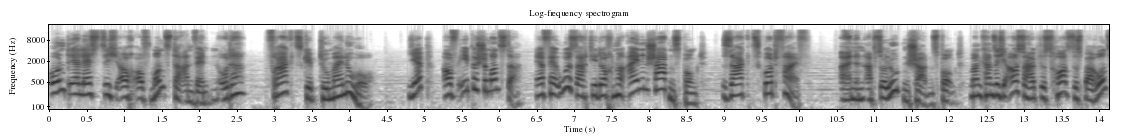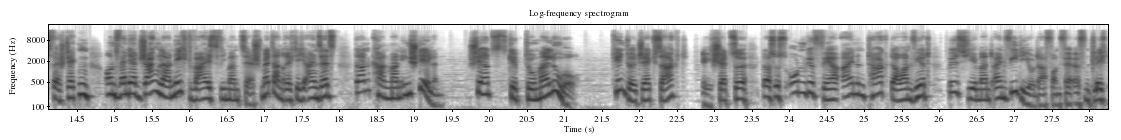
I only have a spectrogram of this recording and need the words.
und er lässt sich auch auf Monster anwenden, oder? Fragt Skip to My Luo. Yep, auf epische Monster. Er verursacht jedoch nur einen Schadenspunkt, sagt Squad 5. Einen absoluten Schadenspunkt. Man kann sich außerhalb des Horts des Barons verstecken und wenn der Jungler nicht weiß, wie man Zerschmettern richtig einsetzt, dann kann man ihn stehlen. Scherzt Skip to My Luo. Kindlejack sagt, ich schätze, dass es ungefähr einen Tag dauern wird, bis jemand ein Video davon veröffentlicht,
